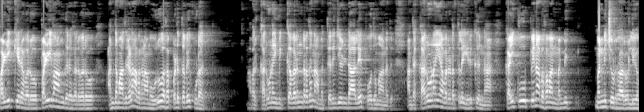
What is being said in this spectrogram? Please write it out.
பழிக்கிறவரோ பழி வாங்குகிறவரோ அந்த மாதிரிலாம் அவரை நாம் உருவகப்படுத்தவே கூடாது. அவர் கருணை மிக்கவர்ன்றதை நாம் தெரிஞ்சுண்டாலே போதுமானது. அந்த கருணை அவரிடத்துல இருக்குன்னா கைகூப்பினா பகவான் மன்னி மன்னிச்சுடுறாரோ இல்லையோ?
